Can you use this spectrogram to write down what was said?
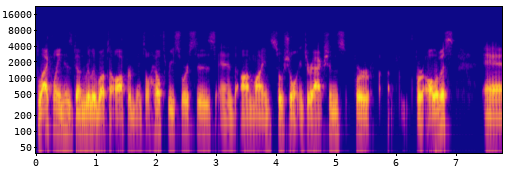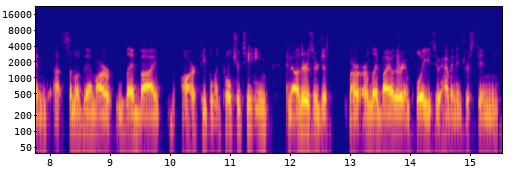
Blacklane has done really well to offer mental health resources and online social interactions for for all of us. And uh, some of them are led by our people and culture team, and others are just are, are, led by other employees who have an interest in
